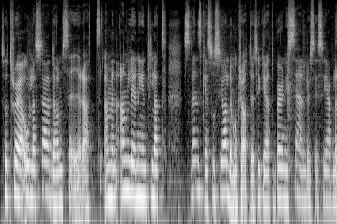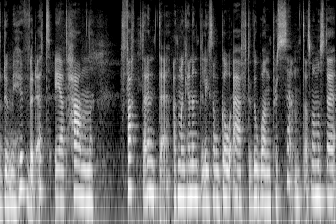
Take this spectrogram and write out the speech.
så tror jag Ola Söderholm säger att ja, men anledningen till att svenska socialdemokrater tycker att Bernie Sanders är så jävla dum i huvudet är att han fattar inte att man kan inte liksom go after the one percent. Alltså man måste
